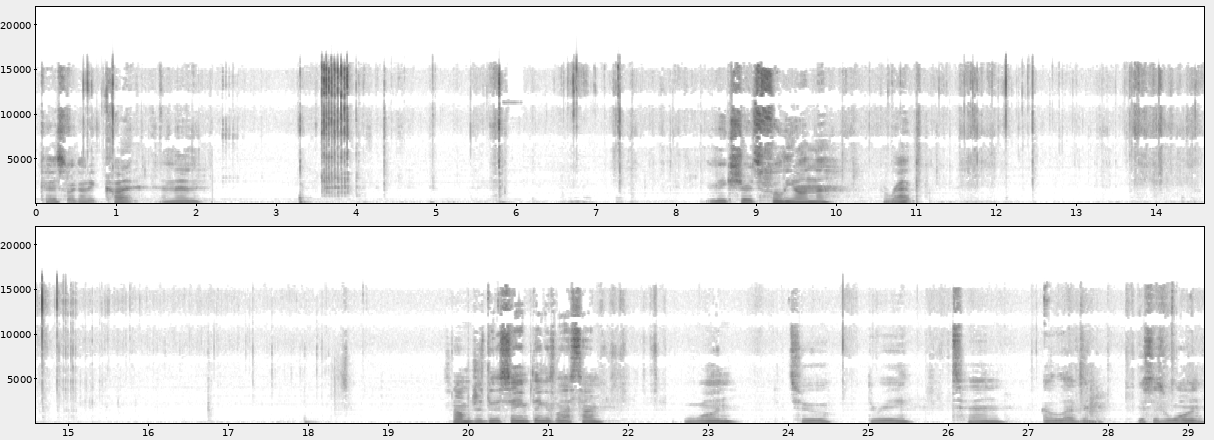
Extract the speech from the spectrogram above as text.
Okay, so I got it cut and then make sure it's fully on the wrap. Now I'm gonna just do the same thing as last time. One, two, three, ten, eleven. This is one,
